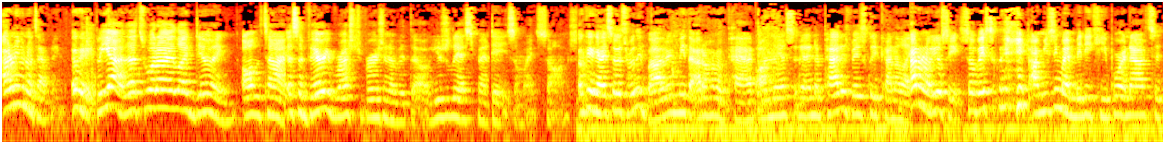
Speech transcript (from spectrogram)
I don't even know what's happening. Okay, but yeah, that's what I like doing all the time. That's a very rushed version of it though. Usually I spend days on my songs. Okay guys, so it's really bothering me that I don't have a pad on this. And a pad is basically kind of like, I don't know, you'll see. So basically, I'm using my MIDI keyboard now to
